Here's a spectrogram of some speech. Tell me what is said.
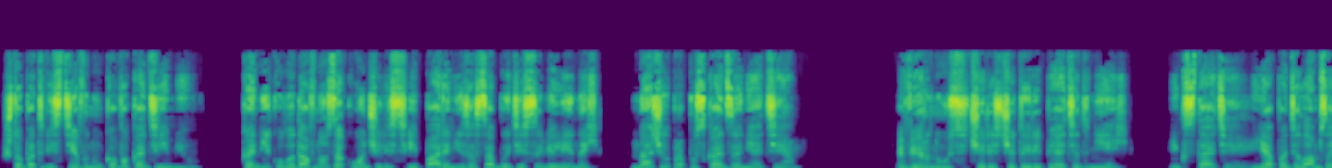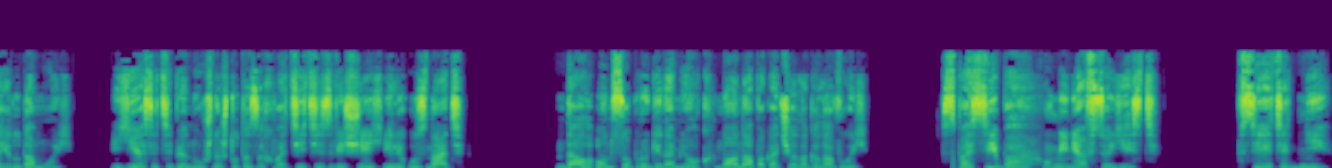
чтобы отвезти внука в академию. Каникулы давно закончились, и парень из-за событий с Эвелиной начал пропускать занятия. «Вернусь через четыре-пять дней. И, кстати, я по делам заеду домой. Если тебе нужно что-то захватить из вещей или узнать...» Дал он супруге намек, но она покачала головой. «Спасибо, у меня все есть». Все эти дни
